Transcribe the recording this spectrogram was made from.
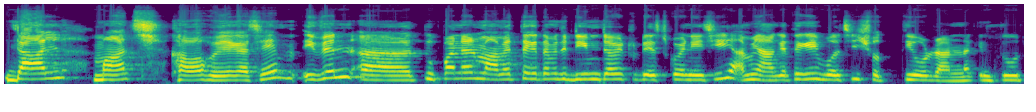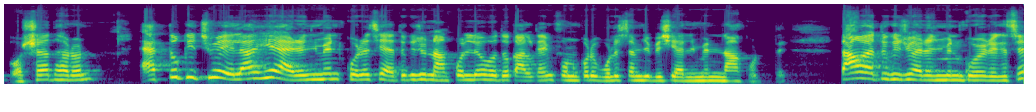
ডাল, মাছ খাওয়া হয়ে গেছে। ইভেন তুপানের মামের থেকে আমি ডিমটাও একটু টেস্ট করে নিয়েছি। আমি আগে থেকেই বলছি, সত্যি ওর রান্না কিন্তু অসাধারণ। এত কিছু এলাহি অ্যারেঞ্জমেন্ট করেছে, এত কিছু না করলেও হতো কালকে আমি ফোন করে বলেছিলাম যে বেশি অ্যারেঞ্জমেন্ট না করতে। তাও এত কিছু অ্যারেঞ্জমেন্ট করে রেখেছে।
